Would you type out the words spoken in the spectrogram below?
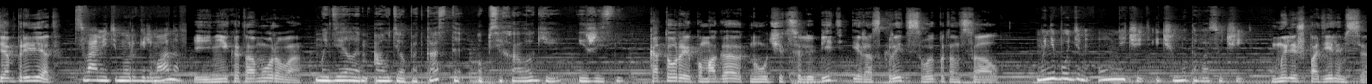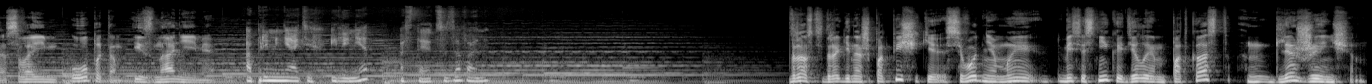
Всем привет! С вами Тимур Гельманов и Ника Тамурова. Мы делаем аудиоподкасты о психологии и жизни, которые помогают научиться любить и раскрыть свой потенциал. Мы не будем умничать и чему-то вас учить. Мы лишь поделимся своим опытом и знаниями. А применять их или нет, остается за вами. Здравствуйте, дорогие наши подписчики. Сегодня мы вместе с Никой делаем подкаст для женщин.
